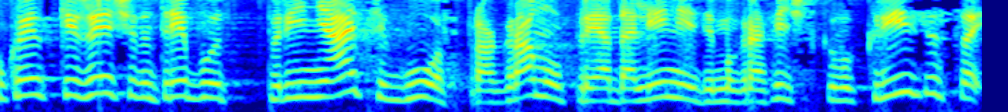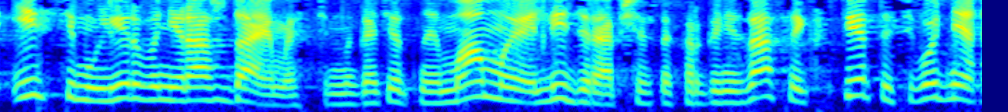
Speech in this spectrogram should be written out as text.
Украинские женщины требуют принять госпрограмму преодоления демографического кризиса и стимулирования рождаемости. Многодетные мамы, лидеры общественных организаций, эксперты сегодня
